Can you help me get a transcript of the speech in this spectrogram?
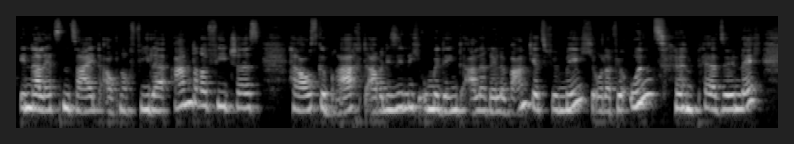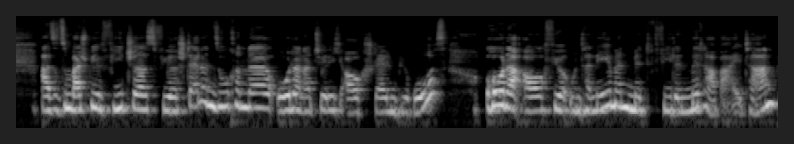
in der letzten Zeit auch noch viele andere Features herausgebracht, aber die sind nicht unbedingt alle relevant jetzt für mich oder für uns persönlich. Also zum Beispiel Features für Stellensuchende oder natürlich auch Stellenbüros oder auch für Unternehmen mit vielen Mitarbeitern.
